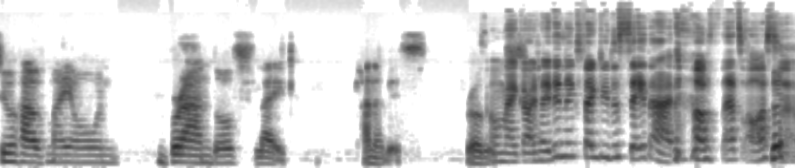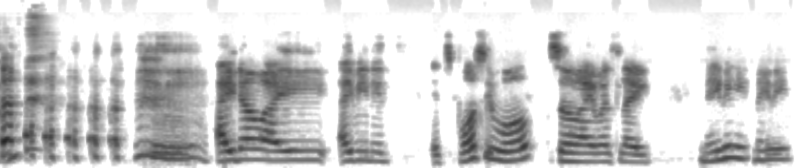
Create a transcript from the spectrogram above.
to have my own brand of like cannabis products. Oh my gosh, I didn't expect you to say that. That's awesome. I know I I mean it's it's possible. So I was like maybe maybe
